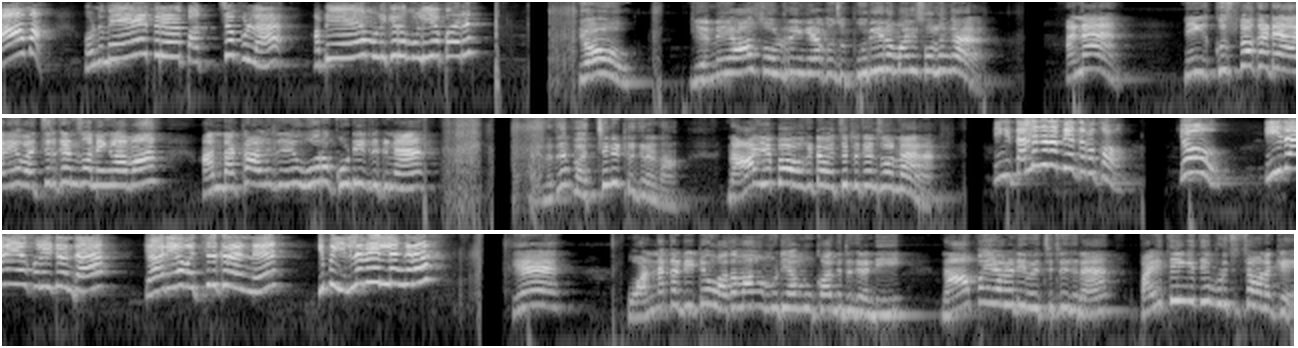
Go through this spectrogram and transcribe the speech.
ஆமா ஒண்ணுமே தெரியாத பச்சை புள்ள. அப்படியே முழிக்கிற முழிய பாரு. யோ என்னையா சொல்றீங்க? கொஞ்சம் புரியுற மாதிரி சொல்லுங்க. அண்ணா நீங்க குஷ்பா கட்டை யாரையோ வச்சிருக்கேன்னு சொன்னீங்களாமா அந்த அக்கா அழுது ஊரை கூட்டிட்டு இருக்குண்ணே. என்னது வச்சுக்கிட்டு இருக்கிறேனா? நான் எப்ப அவகிட்ட வச்சிட்டு இருக்கேன்னு சொன்னேன்? நீங்க தள்ளுங்க தம்பி அந்த பக்கம். யோ நீ தானே சொல்லிட்டு வந்த? யாரையோ வச்சிருக்கேன்னு இப்ப இல்லவே இல்லங்கற. ஏ உன்னை கட்டிட்டு உதவாங்க முடியாம உட்கார்ந்துட்டு இருக்கிறேன்டி நான் போய் அவளடி வச்சிட்டு இருக்கிறேன்? பைத்தியம் கித்தையும் முடிச்சிட்டா உனக்கு?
